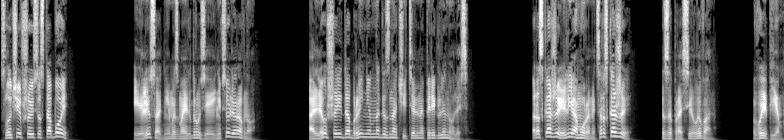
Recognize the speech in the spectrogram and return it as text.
«Случившуюся с тобой?» «Или с одним из моих друзей, не все ли равно?» Алёша и Добрыня многозначительно переглянулись. «Расскажи, Илья Муромец, расскажи!» — запросил Иван. «Выпьем,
